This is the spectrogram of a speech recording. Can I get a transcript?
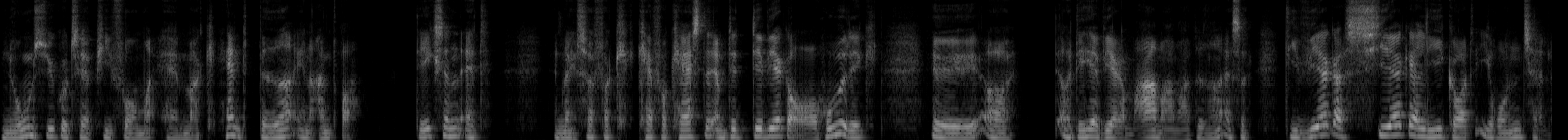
nogle psykoterapiformer er markant bedre end andre. Det er ikke sådan, at, at man så for, kan forkaste, at det, det virker overhovedet ikke, øh, og og det her virker meget, meget, meget bedre. Altså, de virker cirka lige godt i rundetal.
